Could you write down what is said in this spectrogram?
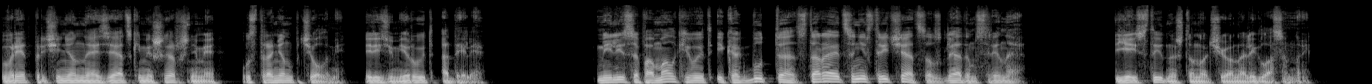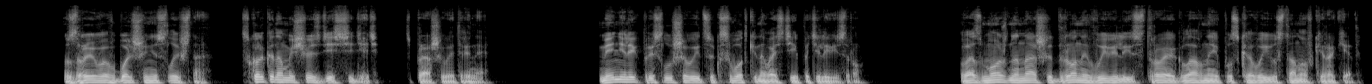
Вред, причиненный азиатскими шершнями, устранен пчелами», – резюмирует Аделия. Мелиса помалкивает и как будто старается не встречаться взглядом с Рене. Ей стыдно, что ночью она легла со мной. «Взрывов больше не слышно. Сколько нам еще здесь сидеть?» – спрашивает Рене. Менелик прислушивается к сводке новостей по телевизору. Возможно, наши дроны вывели из строя главные пусковые установки ракет.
